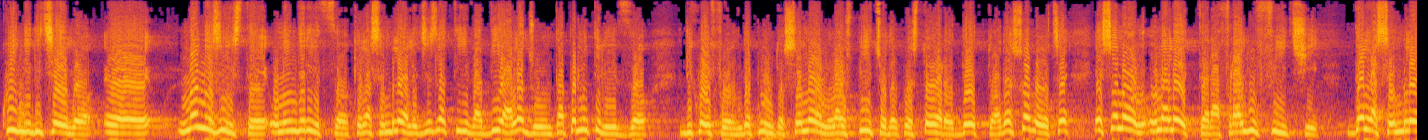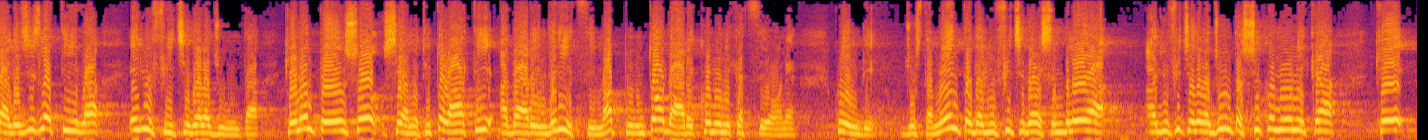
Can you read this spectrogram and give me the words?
Quindi dicevo, eh, non esiste un indirizzo che l'Assemblea legislativa dia alla Giunta per l'utilizzo di quei fondi, appunto se non l'auspicio del questore detto adesso a voce e se non una lettera fra gli uffici dell'Assemblea legislativa e gli uffici della Giunta, che non penso siano titolati a dare indirizzi, ma appunto a dare comunicazione. Quindi giustamente dagli uffici dell'Assemblea agli uffici della Giunta si comunica che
